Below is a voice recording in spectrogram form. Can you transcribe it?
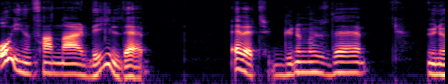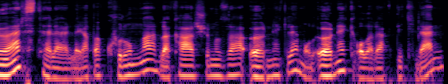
o insanlar değil de evet günümüzde üniversitelerle ya da kurumlarla karşımıza örneklem örnek olarak dikilen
